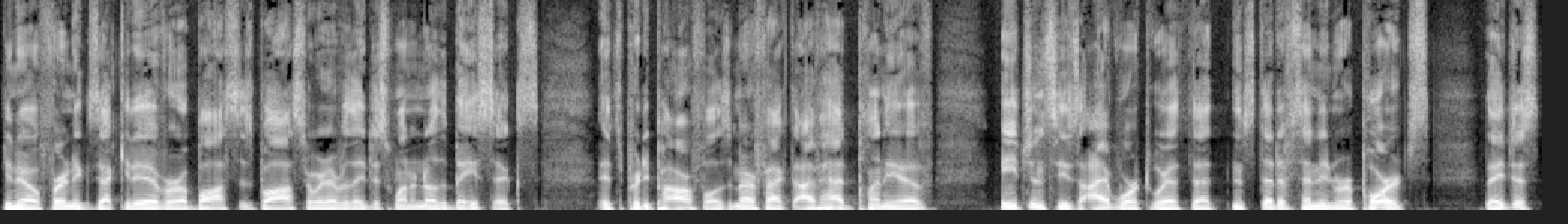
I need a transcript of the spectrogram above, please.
you know, for an executive or a boss's boss or whatever, they just want to know the basics. It's pretty powerful. As a matter of fact, I've had plenty of agencies I've worked with that instead of sending reports, they just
